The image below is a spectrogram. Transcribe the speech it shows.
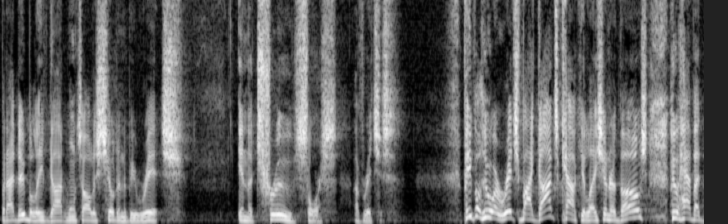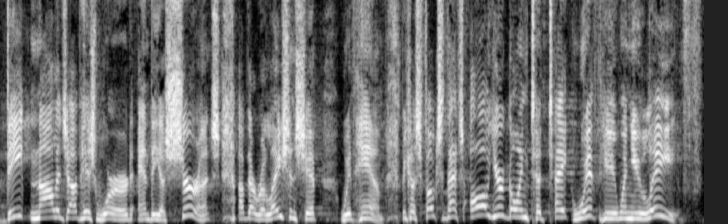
But I do believe God wants all his children to be rich in the true source of riches. People who are rich by God's calculation are those who have a deep knowledge of His Word and the assurance of their relationship with Him. Because, folks, that's all you're going to take with you when you leave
